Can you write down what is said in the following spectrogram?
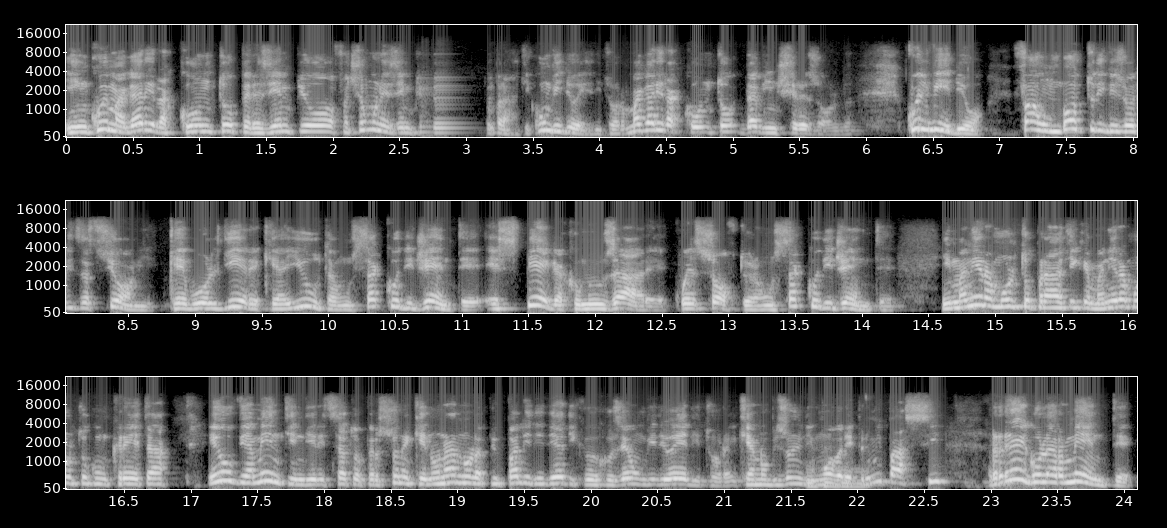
in cui magari racconto, per esempio, facciamo un esempio pratico, un video editor, magari racconto DaVinci Resolve. Quel video fa un botto di visualizzazioni, che vuol dire che aiuta un sacco di gente e spiega come usare quel software a un sacco di gente in maniera molto pratica, in maniera molto concreta e ovviamente indirizzato a persone che non hanno la più pallida idea di cos'è un video editor e che hanno bisogno di muovere i primi passi, regolarmente,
